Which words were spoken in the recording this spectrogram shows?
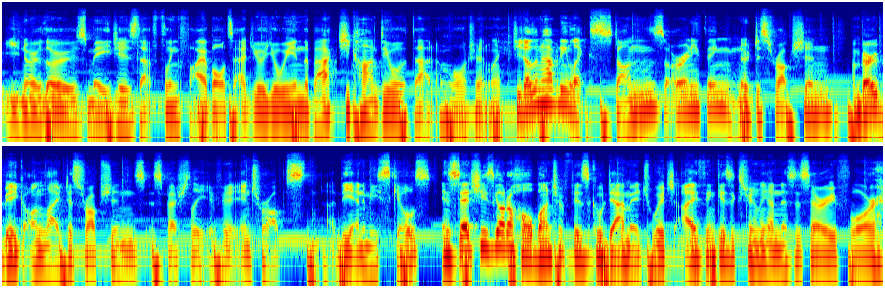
you know those mages that fling firebolts at your Yui in the back? She can't deal with that, unfortunately. She doesn't have any like stuns or anything, no disruption. I'm very big on like disruptions, especially if it interrupts the enemy skills. Instead, she's got a whole bunch of physical damage, which I think is extremely unnecessary for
